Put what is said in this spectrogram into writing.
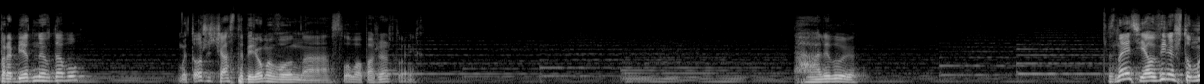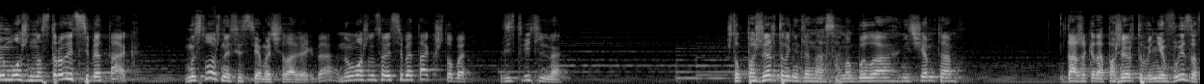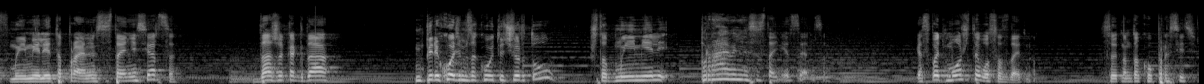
про бедную вдову. Мы тоже часто берем его на слово о пожертвованиях. Аллилуйя. Знаете, я уверен, что мы можем настроить себя так. Мы сложная система человек, да? Но мы можем настроить себя так, чтобы действительно, чтобы пожертвование для нас, оно было не чем-то... Даже когда пожертвование вызов, мы имели это правильное состояние сердца. Даже когда мы переходим за какую-то черту, чтобы мы имели правильное состояние сердца. Господь может его создать нам. Стоит нам только просить.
